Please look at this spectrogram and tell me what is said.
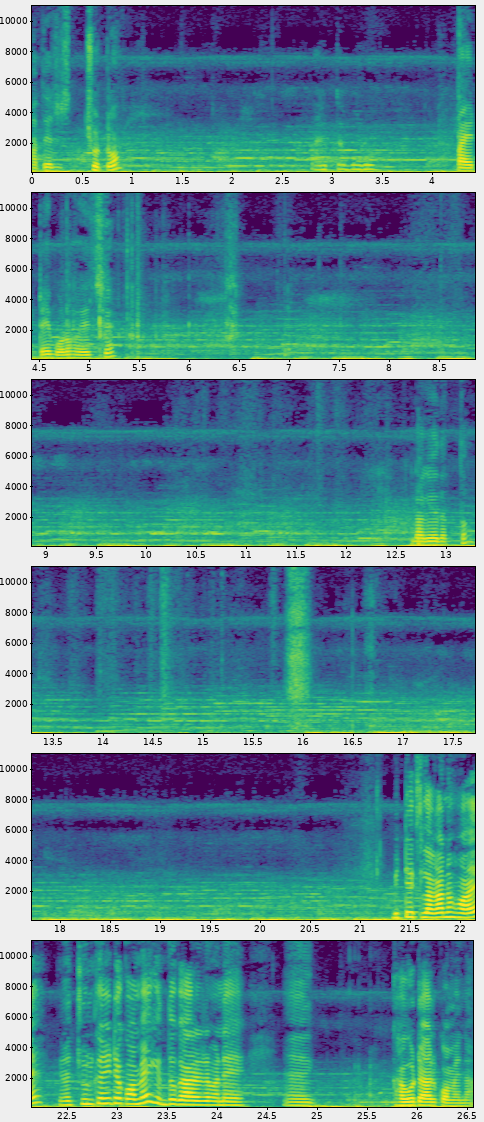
হাতের ছোট। পায়েরটা বড়। পায়েরটাই বড় হয়েছে। লাগিয়ে রাখতাম বিটেক্স লাগানো হয় চুলকানিটা কমে কিন্তু গার মানে আহ, আর কমে না।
